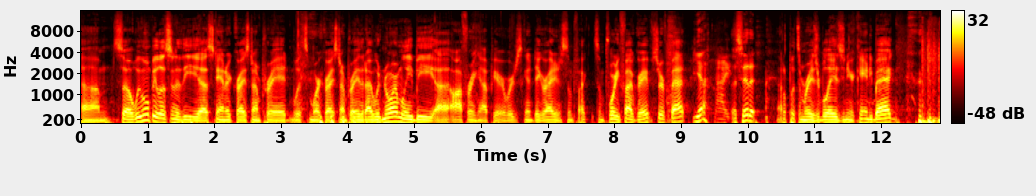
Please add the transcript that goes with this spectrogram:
Um, so we won't be listening to the uh, standard Christ on Parade with some more Christ on Parade that I would normally be uh, offering up here. We're just going to dig right into some fuck, some 45 grave surf bat. Yeah, Nice. let's hit it. That'll put some razor blades in your candy bag.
